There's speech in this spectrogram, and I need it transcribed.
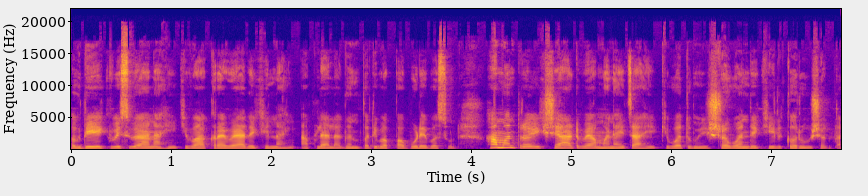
अगदी एकवीस वेळा नाही किंवा अकरा वेळा देखील नाही आपल्याला गणपती बाप्पा पुढे बसून हा मंत्र एकशे आठ वेळा म्हणायचा आहे किंवा तुम्ही श्रवण देखील करू शकता.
